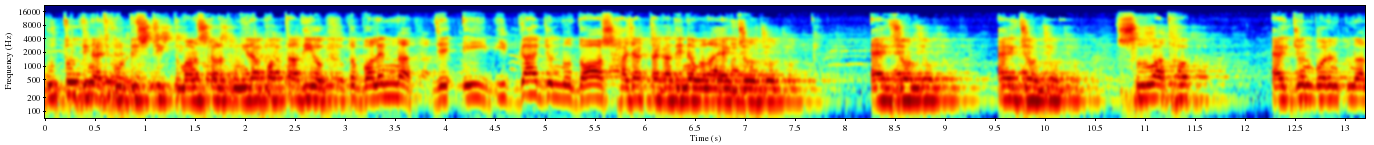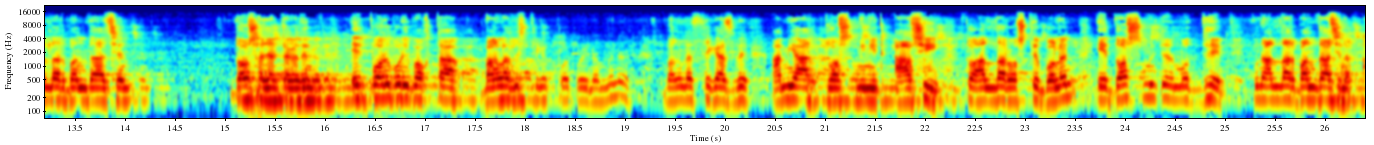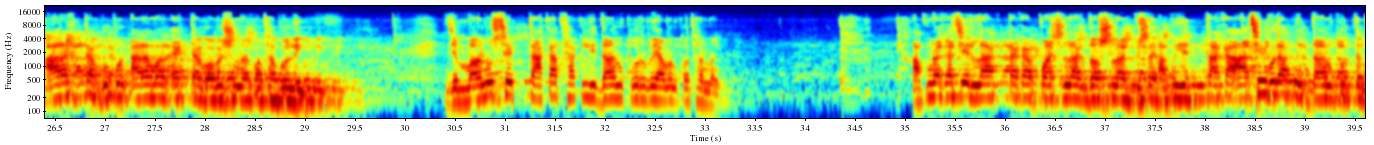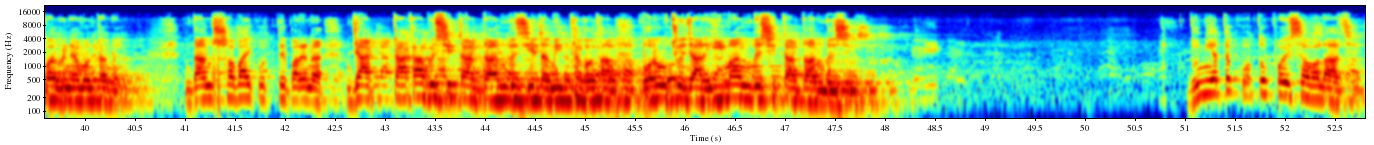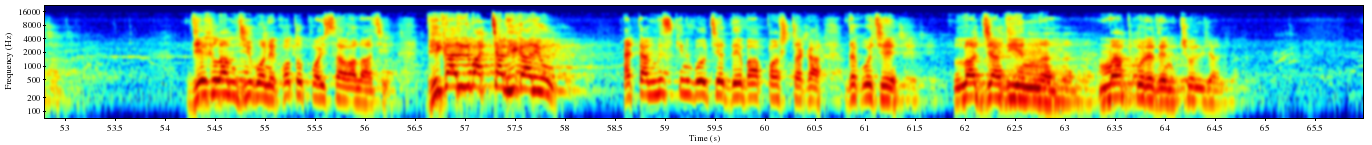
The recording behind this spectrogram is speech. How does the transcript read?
উত্তর দিনাজপুর ডিস্ট্রিক্ট মানুষকে নিরাপত্তা দিও। তো বলেন না যে এই ঈদগাহের জন্য দশ হাজার টাকা দিনেওয়ালা একজন একজন একজন। শুরুয়াত হোক একজন বলেন, কোন আল্লাহর বান্দা আছেন? দশ হাজার টাকা দেন। এর পরপরই বক্তা বাংলাদেশ থেকে পরপরই নামবে না? বাংলাদেশ থেকে আসবে। আমি আর দশ মিনিট আসি তো আল্লাহর হস্তে বলেন এই দশ মিনিটের মধ্যে কোন আল্লাহর বান্দা আছে না? আর একটা গোপন, আর আমার একটা গবেষণার কথা বলি, যে মানুষের টাকা থাকলে দান করবে এমন কথা নয়। আপনার কাছে লাখ টাকা, পাঁচ লাখ, দশ লাখ, বিশ লাখ, আপনি টাকা আছে বলে আপনি দান করতে পারবেন এমনটা নয়। দান সবাই করতে পারে না। যার টাকা বেশি তার দান বেশি এটা মিথ্যা কথা। বরঞ্চ যার ইমান বেশি তার দান বেশি। দুনিয়াতে কত পয়সাওয়ালা আছে? দেখলাম জীবনে কত পয়সাওয়ালা আছে। ভিখারির বাচ্চা ভিখারিও। একটা মিসকিন বলছে দেবা পাঁচ টাকা। দেখো বলছে, লজ্জা দিয়েন না মাফ করে দেন চল যান।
